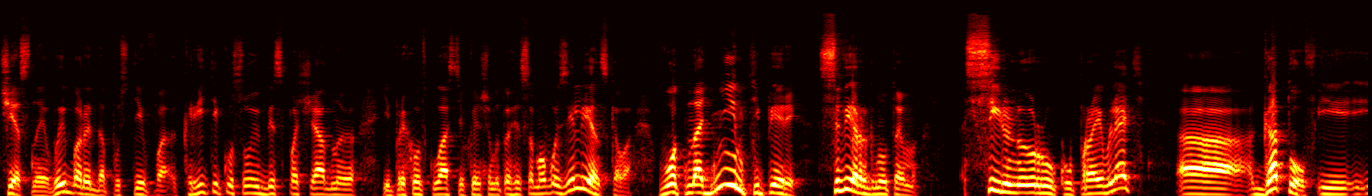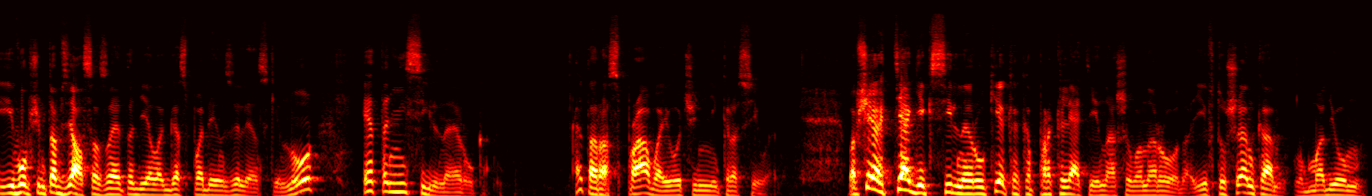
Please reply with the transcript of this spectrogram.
честные выборы, допустив э, критику свою беспощадную и приход к власти в конечном итоге самого Зеленского. Вот над ним теперь свергнутым сильную руку проявлять готов и, и, в общем-то, взялся за это дело господин Зеленский. Но это не сильная рука. Это расправа и очень некрасивая. Вообще о тяге к сильной руке, как о проклятии нашего народа. Евтушенко в моем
